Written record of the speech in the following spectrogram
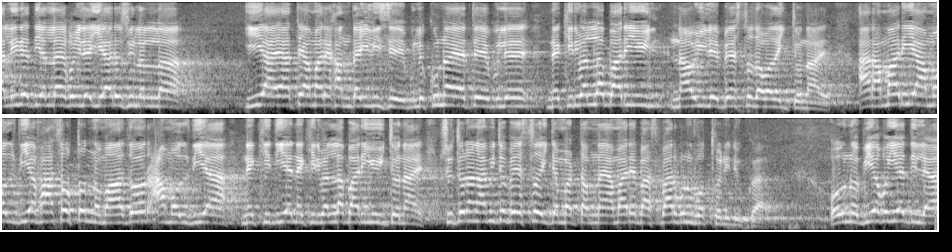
আলী রাদি আল্লাহ কইলে, ইয়া রসুল্লাহ ই আয়াতে আমারে খান্দাই লিছে বলে, কোন আয়াতে? বলে নেকিরবাল্লা বাড়ি না হইলে ব্যস্ত যাওয়া দায়িত্ব নাই আর আমার ই আমল দিয়া ফাঁসত নমাজর আমল দিয়া নেকি দিয়া নেকিরবাল্লা বাড়ি হইতো নাই সুতরাং আমি তো ব্যস্ত হইতাম, পারতাম না, আমারে বাসবার কোনো পথ করি দুকা ও নবিয়া কইয়া দিলা,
